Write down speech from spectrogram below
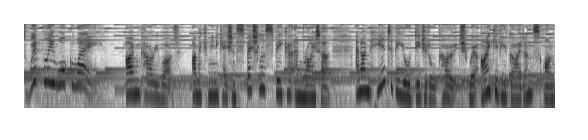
swiftly walk away. I'm Kari Watt. I'm a communication specialist, speaker, and writer, and I'm here to be your digital coach where I give you guidance on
